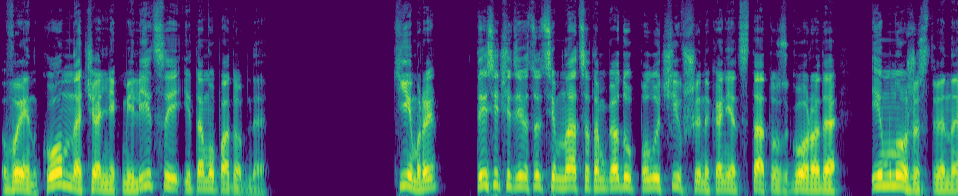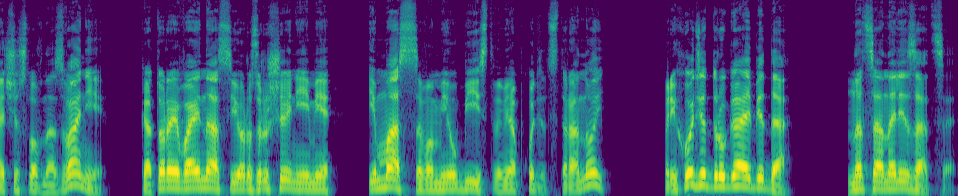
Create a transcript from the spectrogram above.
военком, начальник милиции и тому подобное. Кимры, в 1917 году получивший, наконец, статус города и множественное число в названии, которое война с ее разрушениями и массовыми убийствами обходит стороной, приходит другая беда – национализация.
